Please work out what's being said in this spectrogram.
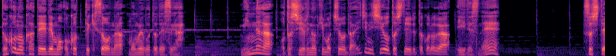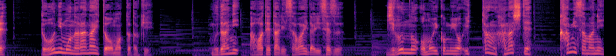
どこの家庭でも起こってきそうな揉め事ですが、みんながお年寄りの気持ちを大事にしようとしているところがいいですね。そして、どうにもならないと思った時、無駄に慌てたり騒いだりせず、自分の思い込みを一旦離して神様に引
